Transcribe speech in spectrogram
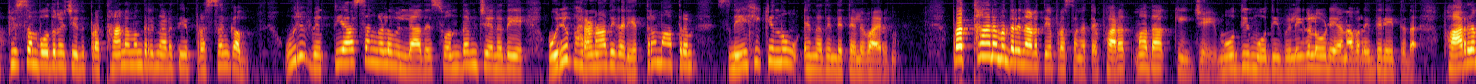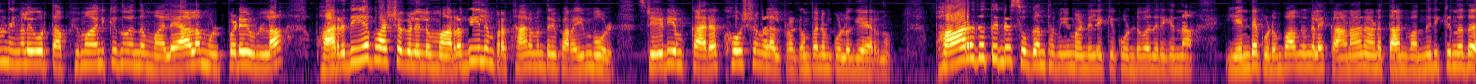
അഭിസംബോധന ചെയ്ത് പ്രധാനമന്ത്രി നടത്തിയ പ്രസംഗം ഒരു വ്യത്യാസങ്ങളുമില്ലാതെ സ്വന്തം ജനതയെ ഒരു ഭരണാധികാരി എത്രമാത്രം സ്നേഹിക്കുന്നു എന്നതിന്റെ തെളിവായിരുന്നു. പ്രധാനമന്ത്രി നടത്തിയ പ്രസംഗത്തെ ഭാരത് മാതാ കി ജയ്. മോദി മോദി വിളികളോടെയാണ് അവർ എതിരേറ്റത്. ഭാരതം നിങ്ങളെ ഓർത്ത് അഭിമാനിക്കുന്നുവെന്ന് മലയാളം ഉൾപ്പെടെയുള്ള ഭാരതീയ ഭാഷകളിലും അറബിയിലും പ്രധാനമന്ത്രി പറയുമ്പോൾ സ്റ്റേഡിയം കരഘോഷങ്ങളാൽ പ്രകമ്പനം കൊള്ളുകയായിരുന്നു. ഭാരതത്തിന്റെ സുഗന്ധം ഈ മണ്ണിലേക്ക് കൊണ്ടുവന്നിരിക്കുന്ന എന്റെ കുടുംബാംഗങ്ങളെ കാണാനാണ് താൻ വന്നിരിക്കുന്നത്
